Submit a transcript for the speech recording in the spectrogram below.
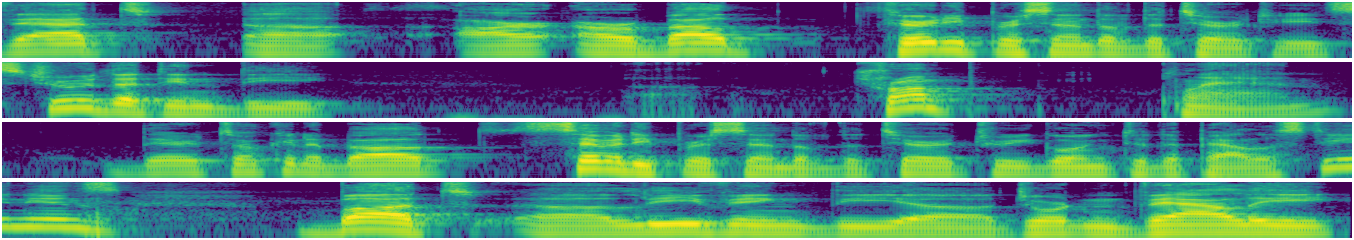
that uh, are, are about 30% of the territory it's true that in the Trump plan, they're talking about 70% of the territory going to the Palestinians, but uh, leaving the uh, Jordan Valley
